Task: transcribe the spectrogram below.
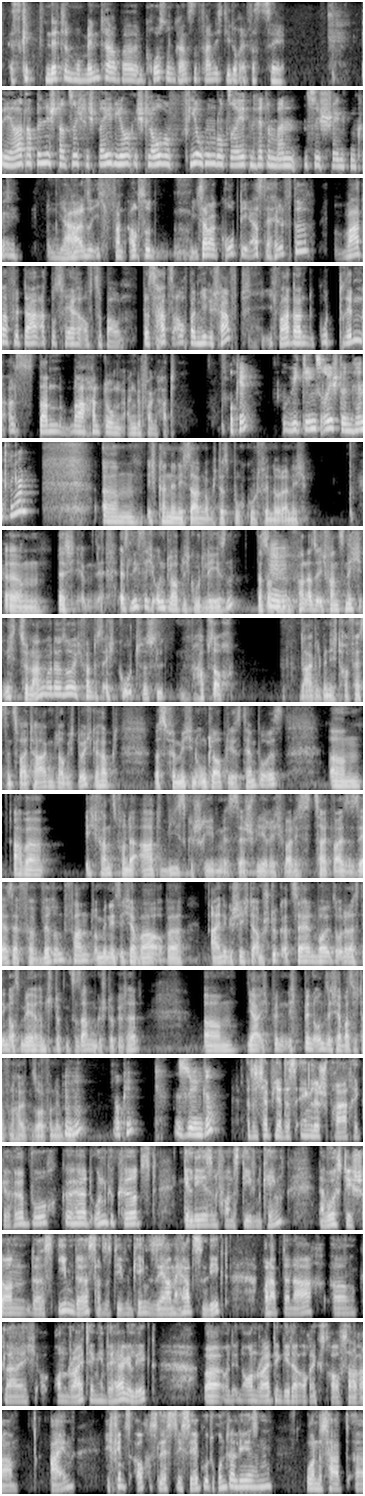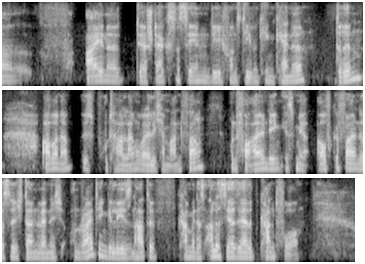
es gibt nette Momente, aber im Großen und Ganzen fand ich die doch etwas zäh. Ja, da bin ich tatsächlich bei dir. Ich glaube, 400 Seiten hätte man sich schenken können. Ja, also ich fand auch so, ich sag mal grob die erste Hälfte war dafür da, Atmosphäre aufzubauen. Das hat's auch bei mir geschafft. Ich war dann gut drin, als dann mal Handlung angefangen hat. Okay. Wie ging's euch denn, Hendrian? Ähm, ich kann dir nicht sagen, ob ich das Buch gut finde oder nicht. Ähm, es, es ließ sich unglaublich gut lesen. Das auf Mhm. jeden Fall. Also ich fand es nicht, nicht zu lang oder so. Ich fand es echt gut. Das hab's auch, nagel bin ich drauf fest, in zwei Tagen, glaube ich, durchgehabt, was für mich ein unglaubliches Tempo ist. Ähm, aber ich fand es von der Art, wie es geschrieben ist, sehr schwierig, weil ich es zeitweise sehr, sehr verwirrend fand und mir nicht sicher war, ob er eine Geschichte am Stück erzählen wollte oder das Ding aus mehreren Stücken zusammengestückelt hat. Ähm, ja, ich bin, ich bin unsicher, was ich davon halten soll von dem Buch. Mhm. Okay. Sönke? Also ich habe ja das englischsprachige Hörbuch gehört, ungekürzt, gelesen von Stephen King. Da wusste ich schon, dass ihm das, also Stephen King, sehr am Herzen liegt und habe danach ähm, gleich On Writing hinterhergelegt. Äh, und in On Writing geht er auch extra auf Sarah ein. Ich finde es auch, es lässt sich sehr gut runterlesen und es hat äh, eine der stärksten Szenen, die ich von Stephen King kenne, drin. Aber na, ist brutal langweilig am Anfang. Und vor allen Dingen ist mir aufgefallen, dass ich dann, wenn ich On Writing gelesen hatte, kam mir das alles sehr, sehr bekannt vor.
